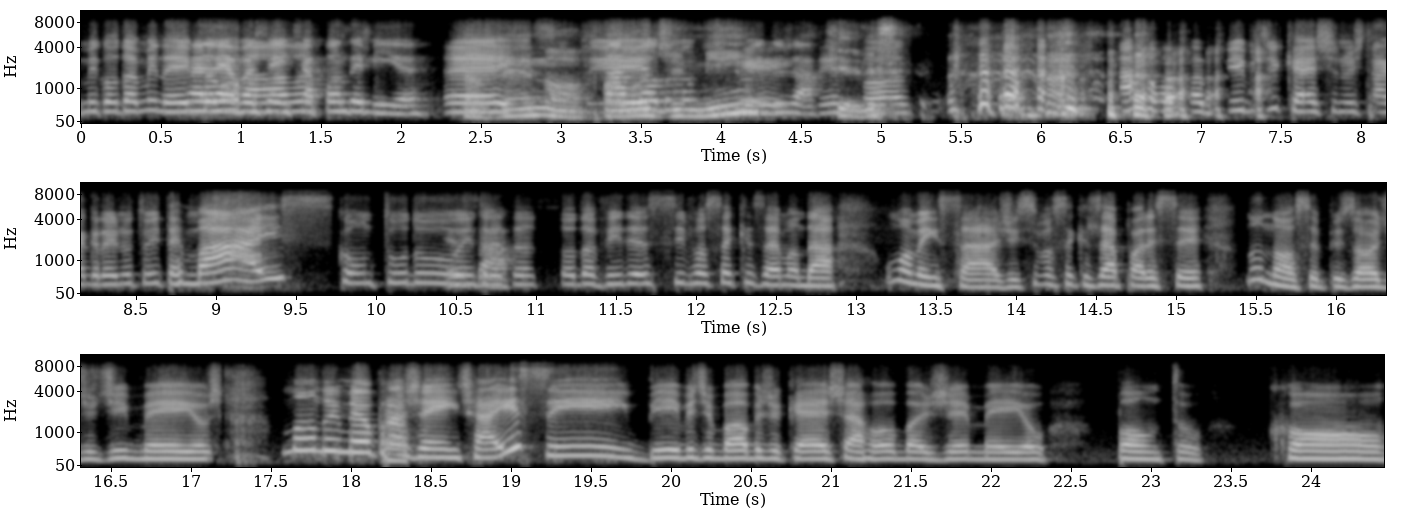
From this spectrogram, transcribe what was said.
Me contaminei. Releva, gente, a pandemia. É, tá vendo? Falou de mim. Eles... Arroba Bibdcast no Instagram e no Twitter. Mas, contudo, Exato. entretanto, toda a vida, se você quiser mandar uma mensagem, se você quiser aparecer no nosso episódio de e-mails, manda um e-mail pra gente. Aí sim, bibdebobdcast.gmail.com com.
